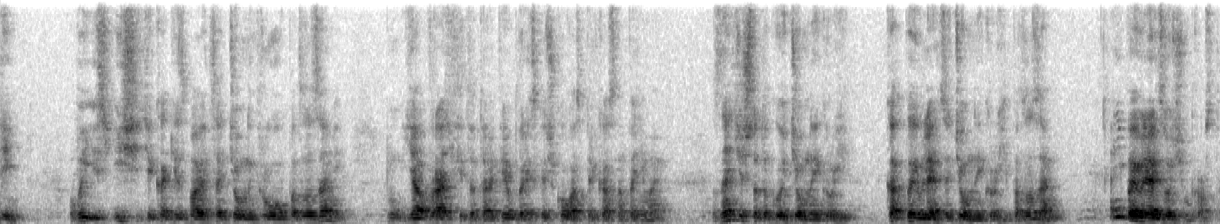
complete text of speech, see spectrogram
день. Вы ищ- ищете, как избавиться от темных кругов под глазами? Ну, я врач-фитотерапевт Борис Качко, вас прекрасно понимаю. Знаете, что такое темные круги? Как появляются темные круги под глазами? Они появляются очень просто.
